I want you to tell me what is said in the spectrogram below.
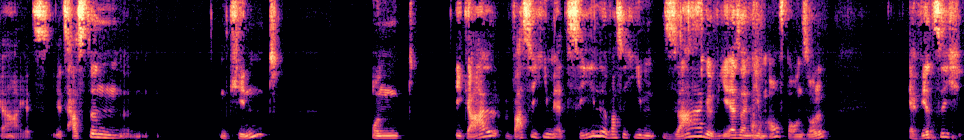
ja, jetzt, jetzt hast du ein, ein Kind und egal, was ich ihm erzähle, was ich ihm sage, wie er sein Leben aufbauen soll, er wird sich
